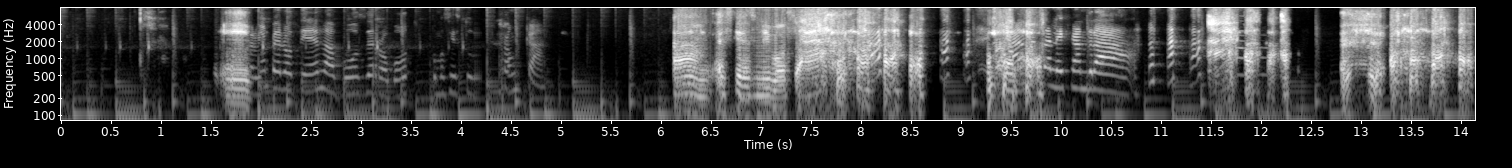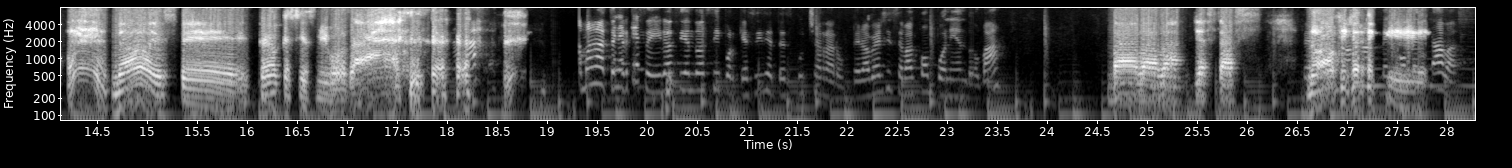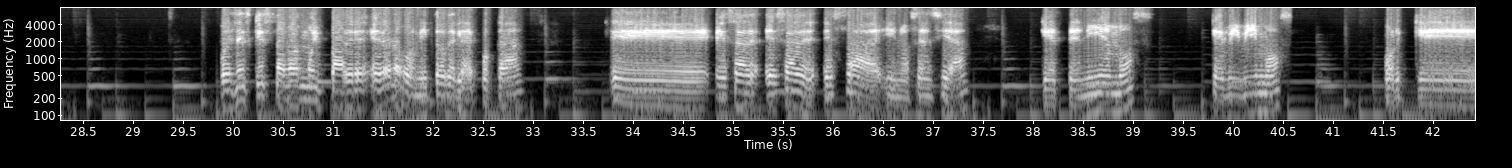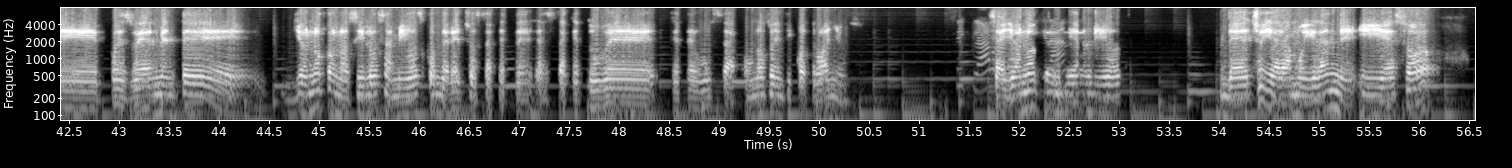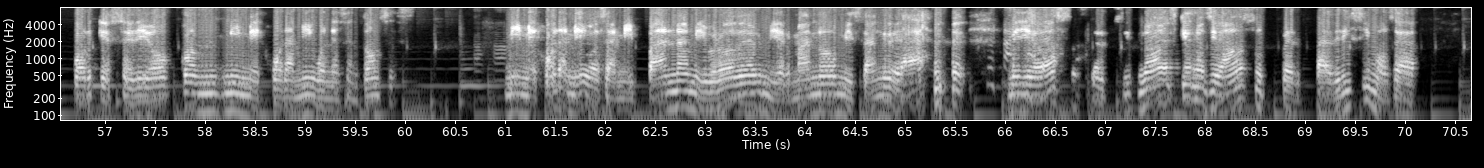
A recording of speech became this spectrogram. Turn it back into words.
Pero, pero tienes la voz de robot, como si estuviera ronca. ah, es que es mi voz. ¡Cálmate, Alejandra! no, este, creo que sí es mi voz. Vamos a tener que seguir haciendo así porque sí se te escucha raro. Pero a ver si se va componiendo, ¿va? va, va, va, ya estás. Pero No, fíjate me que- comentabas. Pues es que estaba muy padre, era lo bonito de la época, que esa, esa, esa inocencia que teníamos, que vivimos, porque pues realmente yo no conocí los amigos con derecho hasta que te- hasta que tuve, que te gusta, unos 24 años. Sí, claro. O sea, yo no grande. tenía amigos. De hecho, ya era muy grande y eso porque se dio con mi mejor amigo en ese entonces. Mi mejor amigo, o sea, mi pana, mi brother, mi hermano, mi sangre. Ah, me llevaba súper. No, es que nos llevamos súper padrísimo. O sea,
